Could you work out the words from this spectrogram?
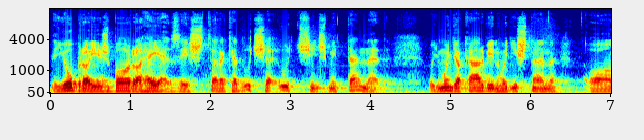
jobbra és balra helyez, és te neked úgy, se, úgy sincs mit tenned, hogy mondja Kárvin, hogy Isten a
